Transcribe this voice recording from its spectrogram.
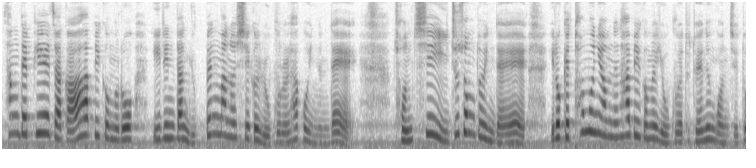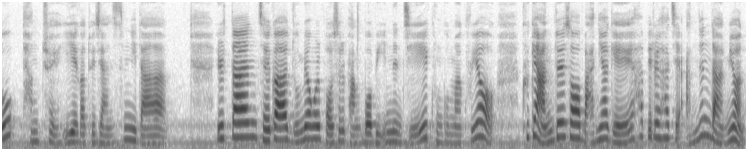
상대 피해자가 합의금으로 1인당 600만 원씩을 요구를 하고 있는데 전치 2주 정도인데 이렇게 터무니없는 합의금을 요구해도 되는 건지도 당최 이해가 되지 않습니다. 일단 제가 누명을 벗을 방법이 있는지 궁금하고요. 그게 안 돼서 만약에 합의를 하지 않는다면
